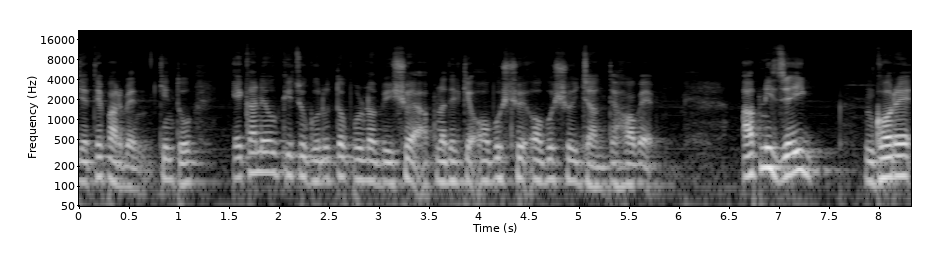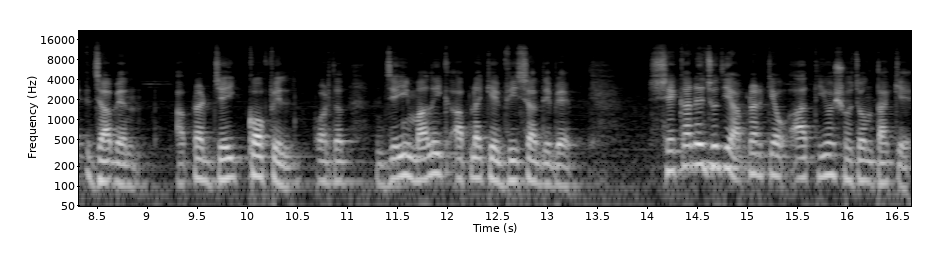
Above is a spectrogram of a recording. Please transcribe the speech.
যেতে পারবেন। কিন্তু এখানেও কিছু গুরুত্বপূর্ণ বিষয় আপনাদেরকে অবশ্যই অবশ্যই জানতে হবে। আপনি যেই ঘরে যাবেন, আপনার যেই কফিল, অর্থাৎ যেই মালিক আপনাকে ভিসা দেবে সেখানে যদি আপনার কেউ আত্মীয় স্বজন থাকে,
